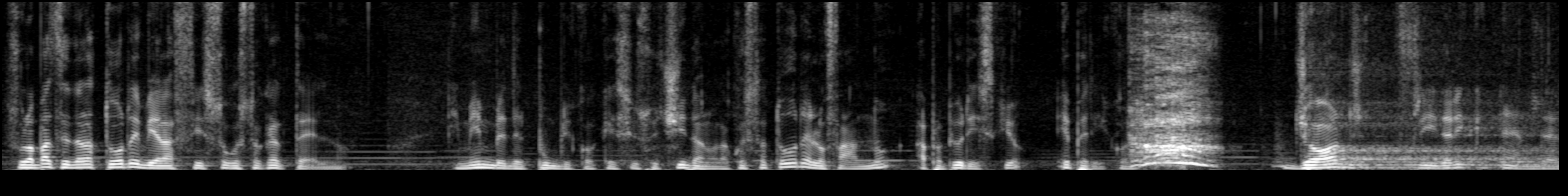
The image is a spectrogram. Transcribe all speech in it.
Sulla base della torre vi era affisso questo cartello. I membri del pubblico che si suicidano da questa torre lo fanno a proprio rischio e pericolo. George Friedrich Handel.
